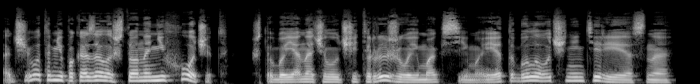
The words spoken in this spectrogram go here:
Отчего-то мне показалось, что она не хочет, чтобы я начал учить Рыжего и Максима, и это было очень интересно.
